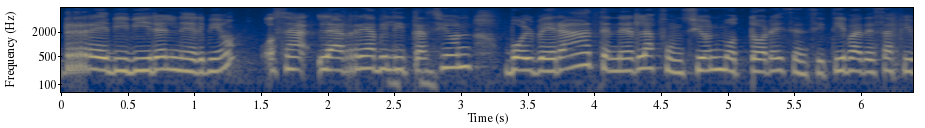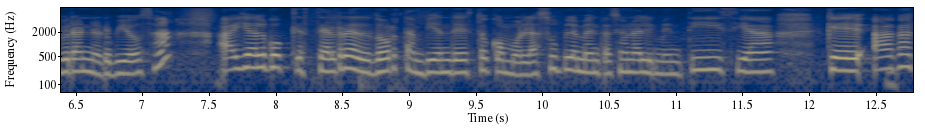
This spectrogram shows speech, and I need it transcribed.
revivir el nervio? O sea, ¿la rehabilitación volverá a tener la función motora y sensitiva de esa fibra nerviosa? ¿Hay algo que esté alrededor también de esto, como la suplementación alimenticia, que haga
